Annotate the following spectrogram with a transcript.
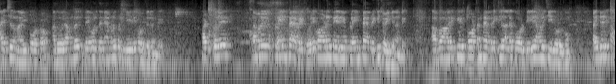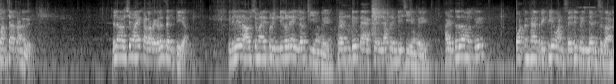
അയച്ചു തന്ന ഈ ഫോട്ടോ അതുപോലെ നമ്മൾ ഇതേപോലെ തന്നെ നമ്മൾ പ്രിന്റ് ചെയ്ത് കൊടുത്തിട്ടുണ്ട്. അടുത്തത് നമ്മൾ പ്ലെയിൻ ഫാബ്രിക് ഒരുപാട് പേര് പ്ലെയിൻ ഫാബ്രിക് ചോദിക്കുന്നുണ്ട്. അപ്പോൾ അവർക്ക് കോട്ടൺ ഫാബ്രിക്കിൽ നല്ല ക്വാളിറ്റിയിൽ നമ്മൾ ചെയ്ത് കൊടുക്കും. അതിന്റെ ഒരു കളർ ചാർട്ടാണിത് ഇതിൽ ആവശ്യമായ കളറുകൾ സെലക്ട് ചെയ്യാം. ഇതിൽ ആവശ്യമായ പ്രിന്റുകൾ എല്ലാം ചെയ്യാൻ കഴിയും. ഫ്രണ്ട് ബാക്ക് എല്ലാം പ്രിന്റ് ചെയ്യാൻ കഴിയും. അടുത്തത് നമുക്ക് കോട്ടൺ ഫാബ്രിക്കിൽ വൺ സൈഡ് പ്രിന്റ് അടിച്ചതാണ്.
